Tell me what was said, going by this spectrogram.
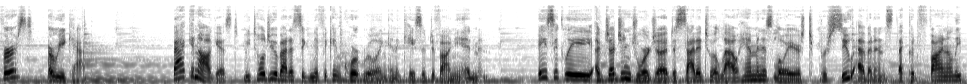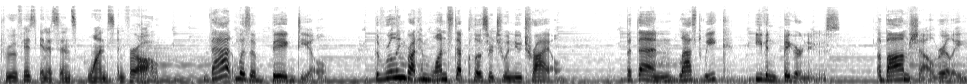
First, a recap. Back in August, we told you about a significant court ruling in the case of Devonia Inman. Basically, a judge in Georgia decided to allow him and his lawyers to pursue evidence that could finally prove his innocence once and for all. That was a big deal. The ruling brought him one step closer to a new trial. But then, last week, even bigger news. A bombshell, really,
